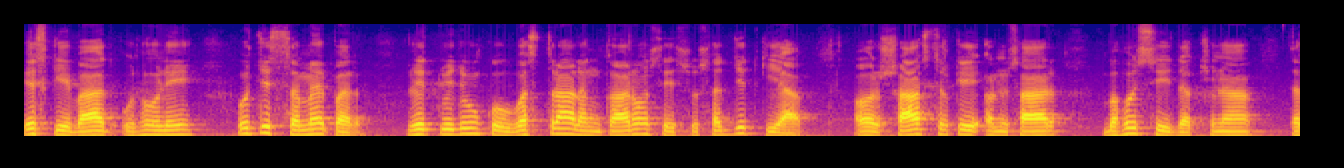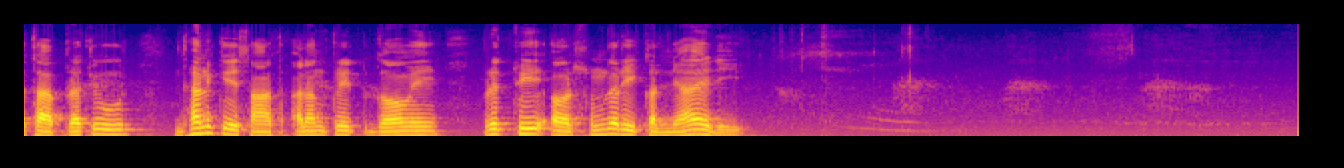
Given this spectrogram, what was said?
इसके बाद उन्होंने उचित समय पर ऋत्विजों को वस्त्रालंकारों से सुसज्जित किया और शास्त्र के अनुसार बहुत सी दक्षिणा तथा प्रचुर धन के साथ अलंकृत गौवें पृथ्वी और सुंदरी कन्याएँ दी।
